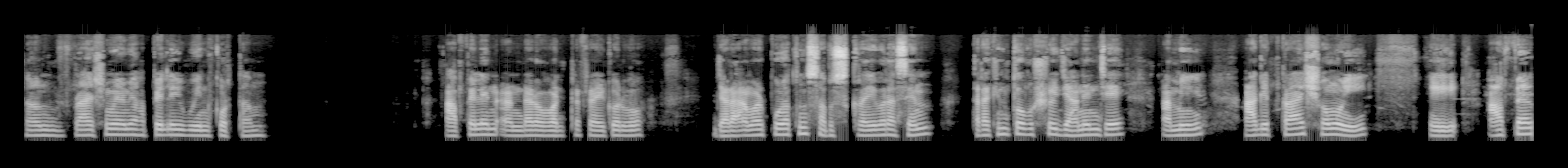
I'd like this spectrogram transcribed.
কারণ প্রায় সময় আমি আপেলেই উইন করতাম। আপেল এন আন্ডার ওভারটা ট্রাই করব। যারা আমার পুরাতন সাবস্ক্রাইবার আছেন, তারা কিন্তু অবশ্যই জানেন যে আমি আগে প্রায় সময়ই এই আপেল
